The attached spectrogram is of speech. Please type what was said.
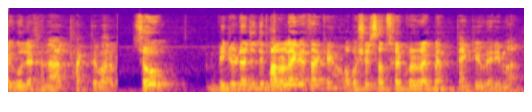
এগুলো এখানে আর থাকতে পারবে সো ভিডিওটা যদি ভালো লেগে থাকে, অবশ্যই সাবস্ক্রাইব করে রাখবেন। থ্যাংক ইউ ভেরি মাচ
